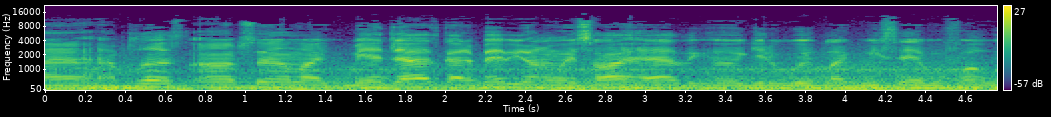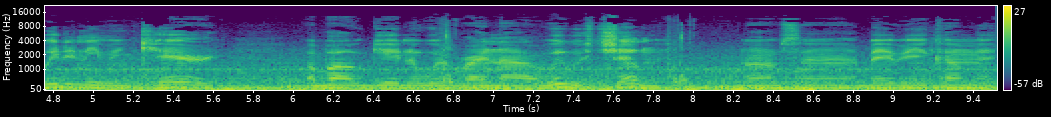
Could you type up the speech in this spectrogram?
And plus, you know I'm saying like me and Jass got a baby on the way, so I had to uh, get a whip. Like we said before, we didn't even care about getting a whip right now. We was chilling. You know what I'm saying? Baby ain't coming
